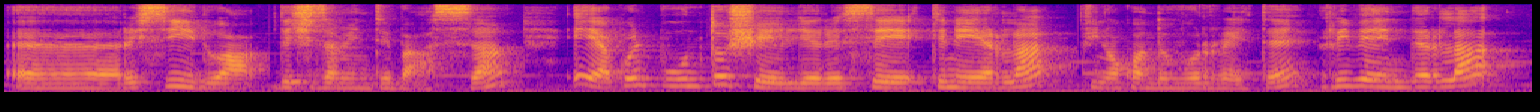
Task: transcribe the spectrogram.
eh, residua decisamente bassa e a quel punto scegliere se tenerla fino a quando vorrete, rivenderla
